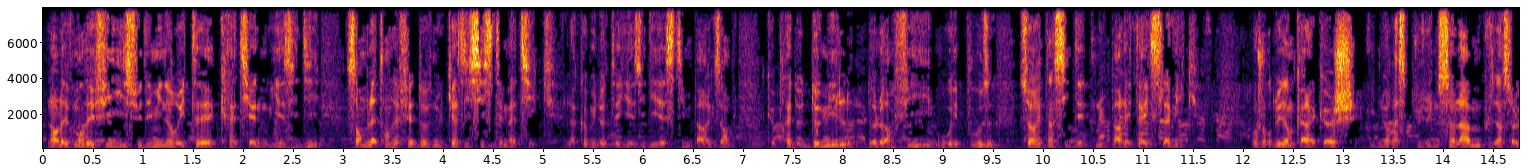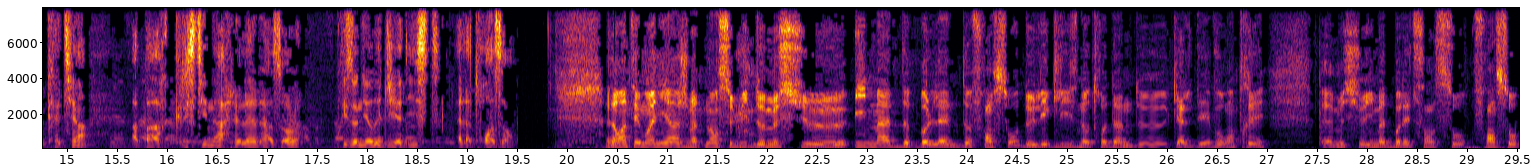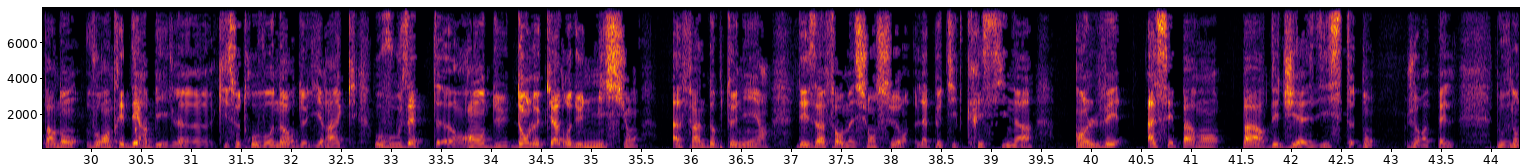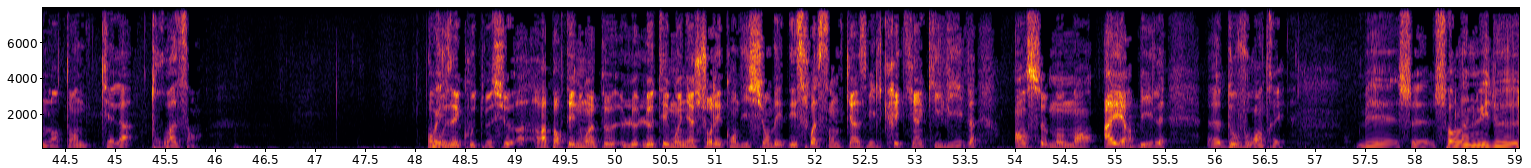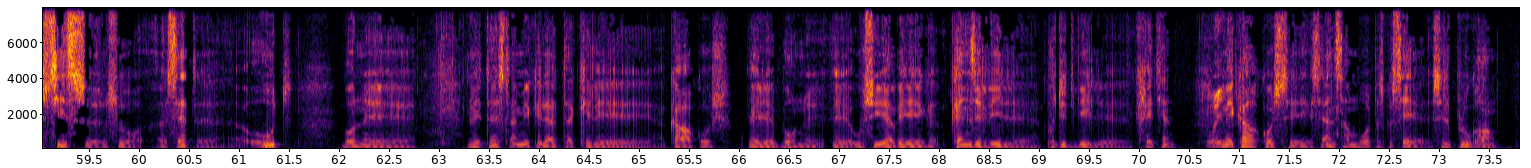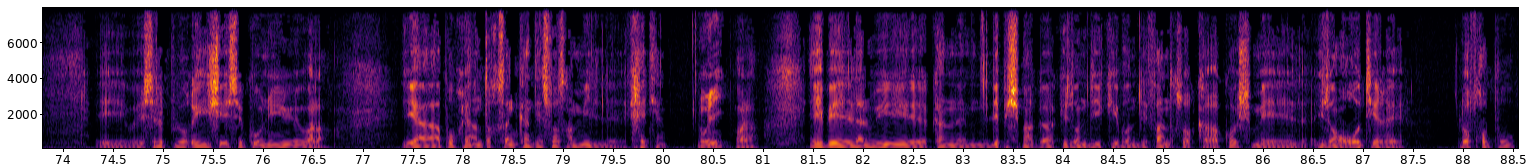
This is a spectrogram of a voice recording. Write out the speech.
L'enlèvement des filles issues des minorités, chrétiennes ou yézidis, semble être en effet devenu quasi systématique. La communauté yézidi estime par exemple que près de 2000 de leurs filles ou épouses seraient ainsi détenues par l'État islamique. Aujourd'hui, dans Karakosh, il ne reste plus une seule âme, plus un seul chrétien, à part Christina Heller Hazor, prisonnière des djihadistes. Elle a trois ans. Alors un témoignage maintenant, celui de Monsieur Imad Boled François de l'église Notre-Dame de Caldé. Vous rentrez, euh, Monsieur Imad Boled François, pardon, vous rentrez d'Erbil, euh, qui se trouve au nord de l'Irak, où vous vous êtes rendu dans le cadre d'une mission afin d'obtenir des informations sur la petite Christina, enlevée à ses parents par des djihadistes, dont, je rappelle, nous venons de l'entendre, qu'elle a trois ans. On vous écoute, monsieur. Rapportez-nous un peu le, témoignage sur les conditions des, des, 75 000 chrétiens qui vivent en ce moment à Erbil, euh, d'où vous rentrez? Mais sur la nuit de 6 euh, sur 7 euh, août, bon, l'État islamique a attaqué les Karakosh et, les, bon, et aussi il y avait 15 villes, petites villes chrétiennes. Mais Karakosh, c'est un symbole parce que c'est le plus grand. Et, et c'est le plus riche et c'est connu, voilà il y a à peu près entre 50 et 60 000 chrétiens. Oui. Voilà. Et bien la nuit, euh, quand euh, les Peshmerga qu'ils ont dit qu'ils vont défendre sur Karakosh, mais ils ont retiré leur troupeau.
